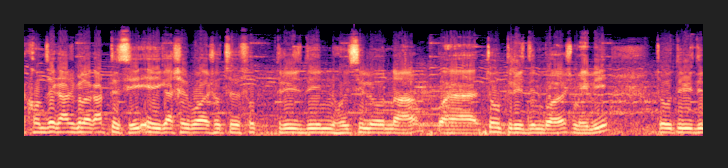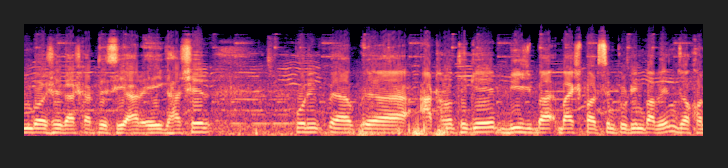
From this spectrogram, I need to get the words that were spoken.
এখন যে গাছগুলো কাটতেছি, এই গাছের বয়স হচ্ছে ছত্রিশ দিন হয়েছিল না চৌত্রিশ দিন বয়স মেবি চৌত্রিশ দিন বয়সের ঘাস কাটতেছি, আর এই ঘাসের পরি আঠারো থেকে বিশ বাইশ পার্সেন্ট প্রোটিন পাবেন যখন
